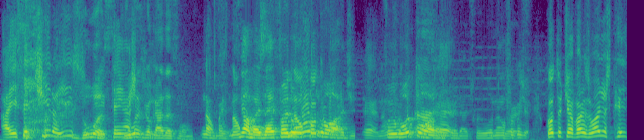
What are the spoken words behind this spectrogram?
Aí você tira isso. Duas, tem, duas acho jogadas longas. Não, mas não. Não, mas aí foi no outro o Ward. É, não Foi o outro Ward, é é, verdade, foi o outro Não foi Ward. contra- Quando tinha vários Que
